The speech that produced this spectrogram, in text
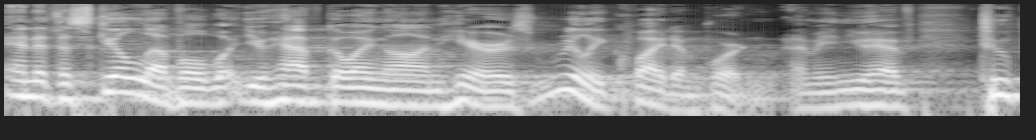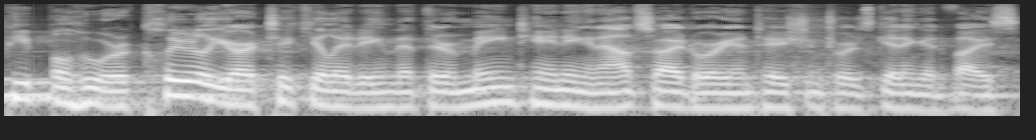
And at the skill level, what you have going on here is really quite important. I mean, you have two people who are clearly articulating that they're maintaining an outside orientation towards getting advice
